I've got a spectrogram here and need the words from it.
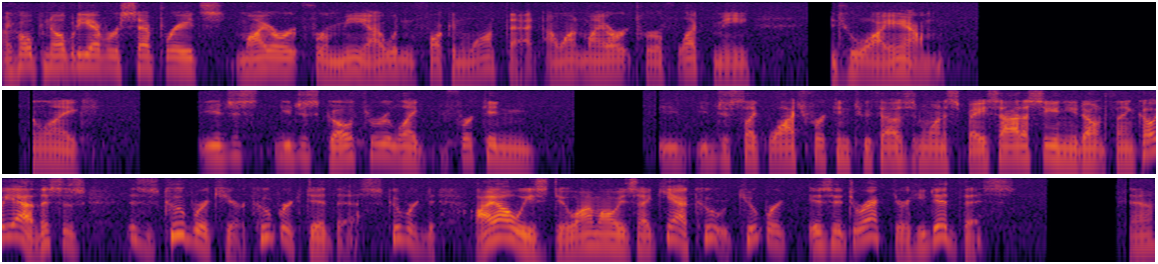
I hope nobody ever separates my art from me. I wouldn't fucking want that. I want my art to reflect me and who I am. And like, you just you just go through like freaking you, you just like watch freaking 2001 a space odyssey and you don't think oh yeah this is this is kubrick here kubrick did this kubrick did i always do i'm always like yeah kubrick is a director he did this yeah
